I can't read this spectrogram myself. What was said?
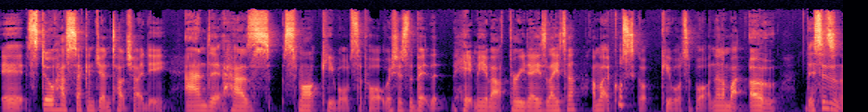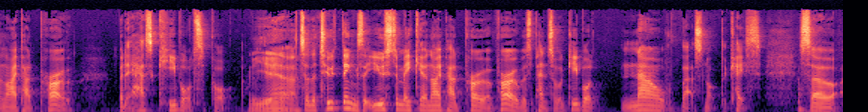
It still has second gen Touch ID, and it has smart keyboard support, which is the bit that hit me about three days later. I'm like, of course it's got keyboard support, and then I'm like, oh, this isn't an iPad Pro, but it has keyboard support. yeah. So the two things that used to make an iPad Pro a Pro was pencil and keyboard. Now that's not the case. So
